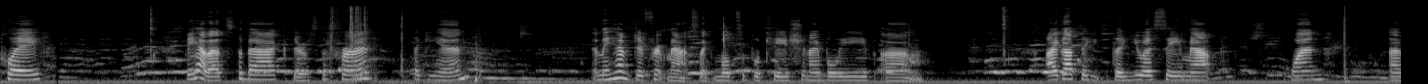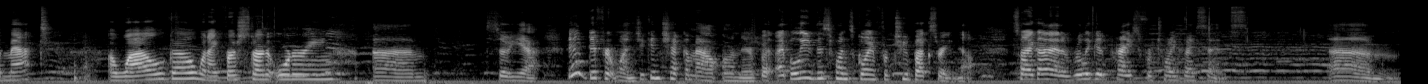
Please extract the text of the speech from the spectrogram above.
play. But yeah, that's the back. There's the front again. And they have different mats, like multiplication, I believe. Um, I got the, the USA map one, uh, mat, a while ago when I first started ordering. Um, so yeah, they have different ones. You can check them out on there. But I believe this one's going for two bucks right now. So I got at a really good price for 25 cents. Um,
